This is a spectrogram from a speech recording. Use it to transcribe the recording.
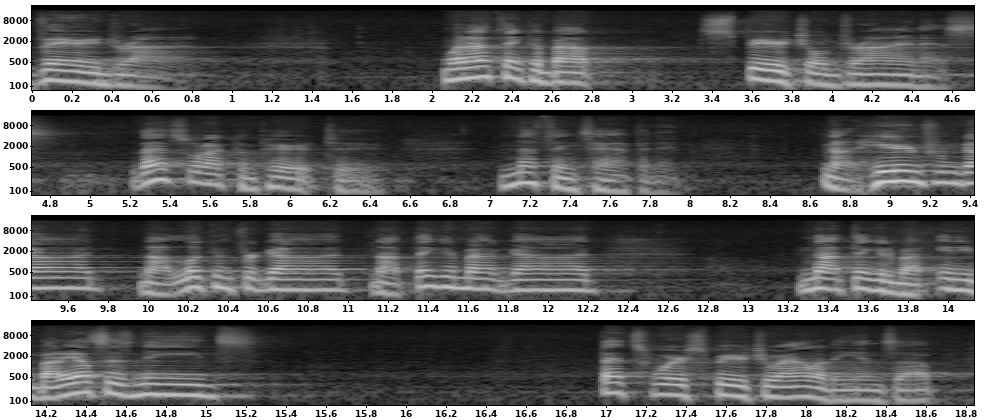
very dry. When I think about spiritual dryness, that's what I compare it to. Nothing's happening. Not hearing from God, not looking for God, not thinking about God, not thinking about anybody else's needs. That's where spirituality ends up.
